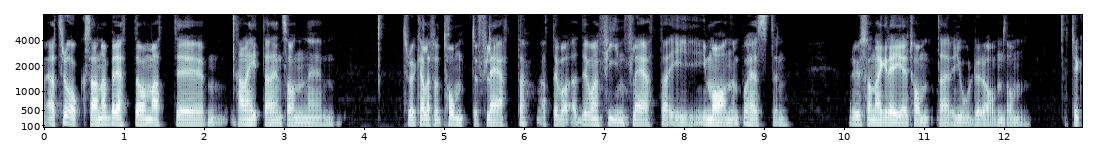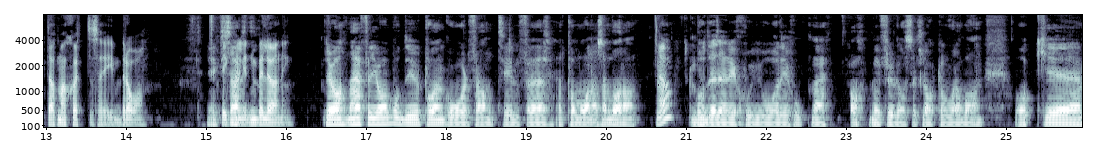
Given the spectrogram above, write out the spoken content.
jag tror också han har berättat om att eh, han har hittat en sån, eh, tror jag kallar för tomtefläta, att det var, det var en fin fläta i, i manen på hästen. Det är sådana grejer tomtar gjorde om de tyckte att man skötte sig bra. Exakt. Fick man en liten belöning. Ja, nej, för jag bodde ju på en gård fram till för ett par månader sedan bara. Ja. Bodde där i sju år ihop med ja, min fru då såklart och våra barn. Och eh,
